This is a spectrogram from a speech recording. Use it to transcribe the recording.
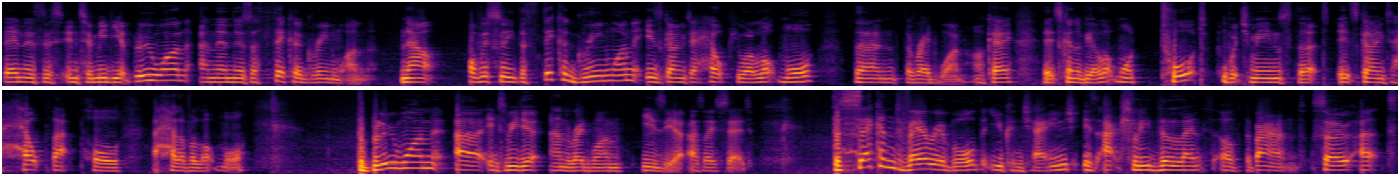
then there's this intermediate blue one, and then there's a thicker green one. Now, obviously the thicker green one is going to help you a lot more than the red one, okay? It's going to be a lot more taut, which means that it's going to help that pull a hell of a lot more. The blue one, uh, intermediate, and the red one, easier, as I said. The second variable that you can change is actually the length of the band. So at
